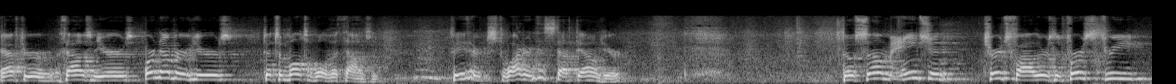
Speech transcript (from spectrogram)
after a thousand years or a number of years that's a multiple of a thousand. See, they're just watering this stuff down here. Though some ancient church fathers in the first three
